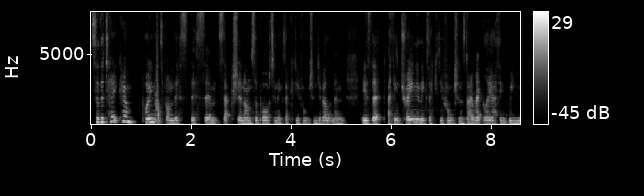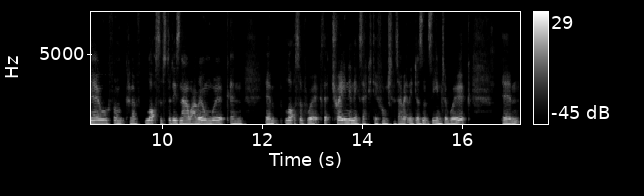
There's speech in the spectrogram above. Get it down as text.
So the take home points from this, this um, section on supporting executive function development is that I think training executive functions directly, I think we know from kind of lots of studies now, our own work and um, lots of work that training executive functions directly doesn't seem to work. Um,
